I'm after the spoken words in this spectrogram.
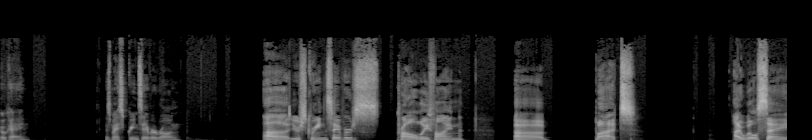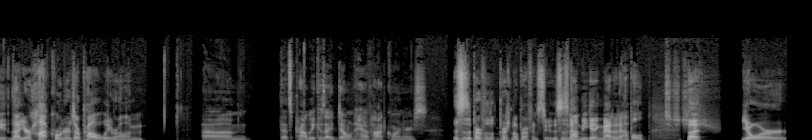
Okay. Is my screensaver wrong? Uh, your screensaver's probably fine. Uh, but I will say that your hot corners are probably wrong. Um, that's probably because I don't have hot corners. This is a perf- personal preference too. This is not me getting mad at Apple. But Your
